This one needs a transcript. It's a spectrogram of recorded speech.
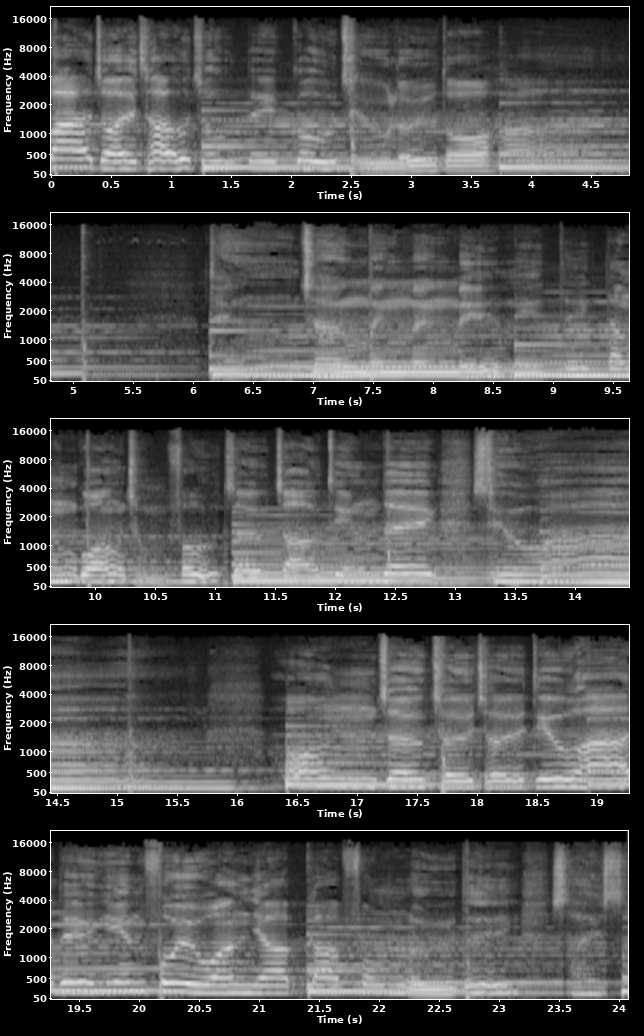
花在抽搐的高潮裏墮下，听着明明滅滅的燈光重複着昨天的笑話，看着徐徐掉下的煙灰混入夾縫裏的細沙。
